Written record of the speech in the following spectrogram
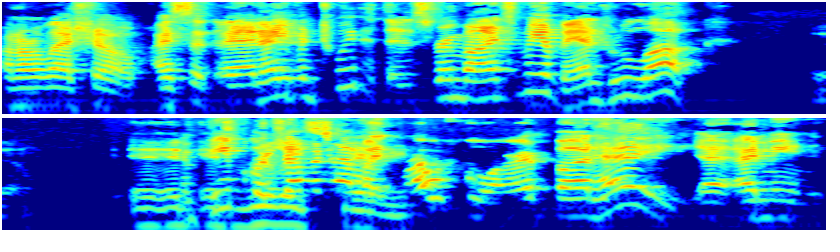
on our last show. I said, and I even tweeted this reminds me of Andrew Luck. it, And people really are jumping down my throat for it, but hey, I- I mean,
